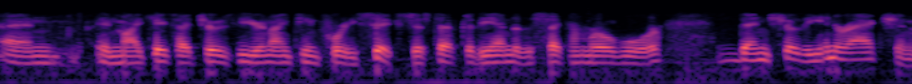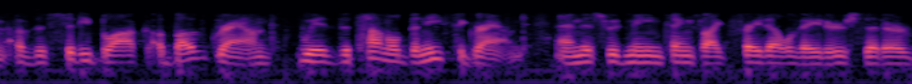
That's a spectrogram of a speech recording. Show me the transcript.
and in my case, I chose the year 1946, just after the end of the Second World War then show the interaction of the city block above ground with the tunnel beneath the ground. And this would mean things like freight elevators that are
